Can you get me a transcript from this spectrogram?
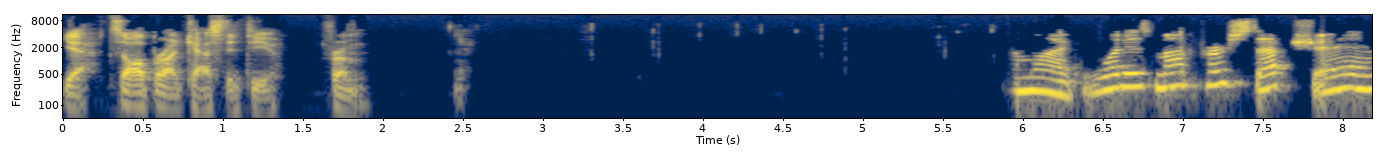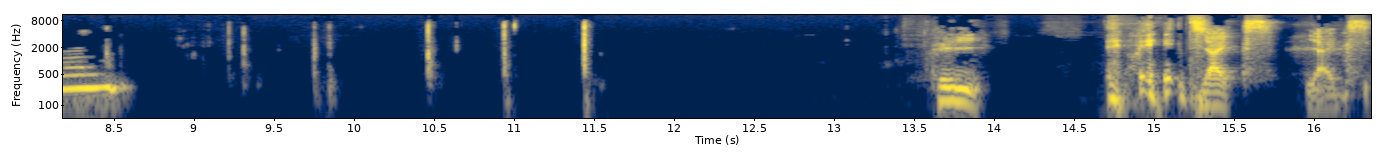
Yeah, it's all broadcasted to you from I'm like, what is my perception? P. Eight. Yikes. Yikes.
